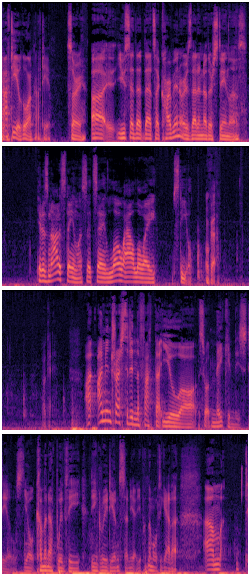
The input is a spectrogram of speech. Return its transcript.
after you, go on. After you. Sorry. Uh, you said that that's a carbon, or is that another stainless? It is not a stainless, it's a low alloy steel. Okay. Okay. I, I'm interested in the fact that you are sort of making these steels. You're coming up with the, the ingredients and you, you put them all together. Um, d-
